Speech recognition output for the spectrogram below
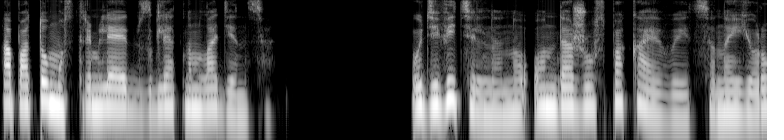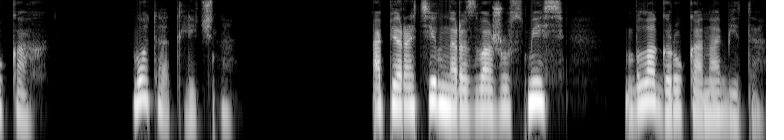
а потом устремляет взгляд на младенца. Удивительно, но он даже успокаивается на ее руках. Вот и отлично. Оперативно развожу смесь, благо рука набита.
